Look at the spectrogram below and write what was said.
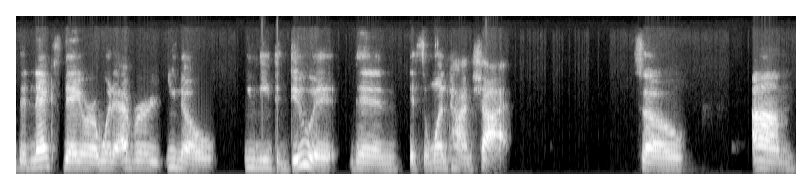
the next day or whatever, you know, you need to do it, then it's a one-time shot. So um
